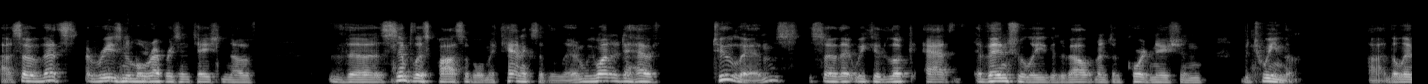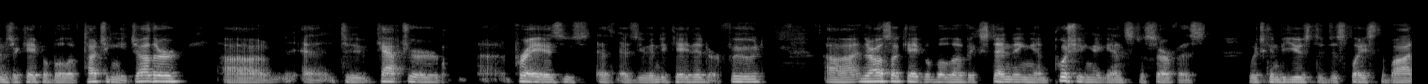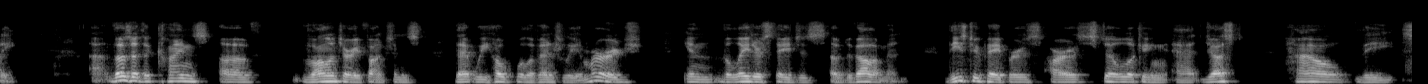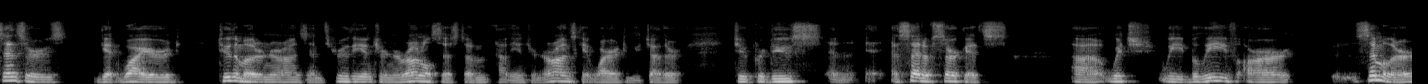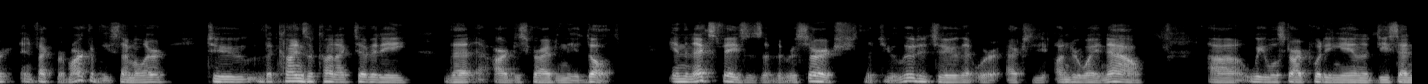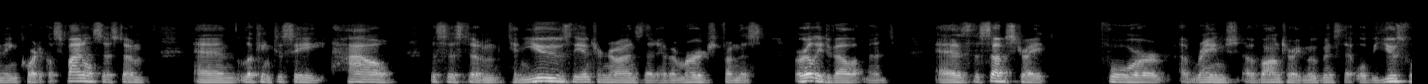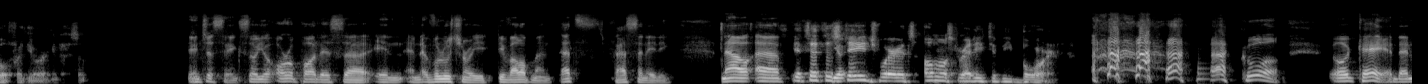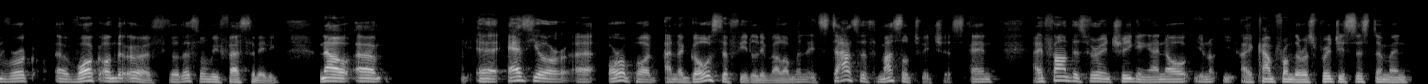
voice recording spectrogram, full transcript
Uh, so that's a reasonable representation of the simplest possible mechanics of the limb. We wanted to have two limbs so that we could look at eventually the development of coordination between them. Uh, the limbs are capable of touching each other uh, to capture uh, prey, as you, as, as you indicated, or food. Uh, and they're also capable of extending and pushing against a surface, which can be used to displace the body. Uh, those are the kinds of voluntary functions that we hope will eventually emerge in the later stages of development. These two papers are still looking at just how the sensors get wired to the motor neurons and through the interneuronal system, how the interneurons get wired to each other to produce an, a set of circuits uh, which we believe are similar, in fact, remarkably similar to the kinds of connectivity that are described in the adult. In the next phases of the research that you alluded to, that we're actually underway now, uh, we will start putting in a descending cortical spinal system and looking to see how the system can use the interneurons that have emerged from this early development as the substrate for a range of voluntary movements that will be useful for the organism. Interesting. So your oropod is uh, in an evolutionary development. That's fascinating. Now uh, it's at the stage where it's almost ready to be born. cool. Okay, and then work uh, walk on the earth. So this will be fascinating. Now, um, uh, as your uh, oropod undergoes the fetal development, it starts with muscle twitches, and I found this very intriguing. I know, you know, I come from the respiratory system, and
